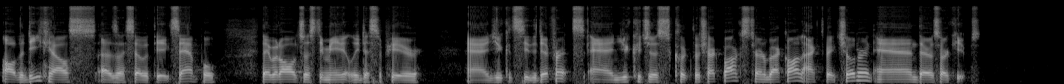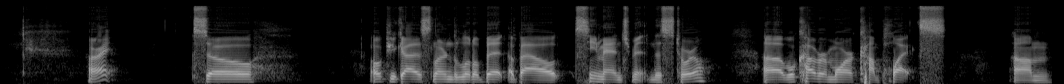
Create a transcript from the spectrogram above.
all the decals, as I said with the example, they would all just immediately disappear and you could see the difference and you could just click the checkbox, turn it back on, activate children, and there's our cubes. Alright, so I hope you guys learned a little bit about scene management in this tutorial. Uh, we'll cover more complex um,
